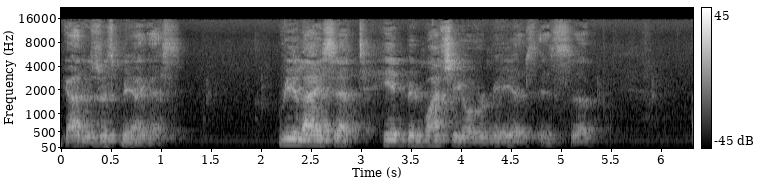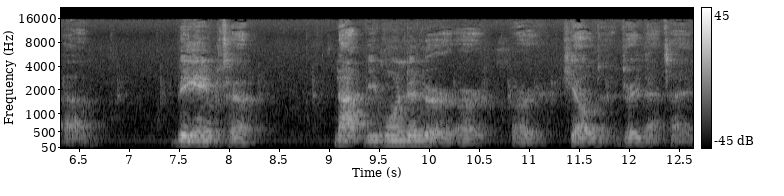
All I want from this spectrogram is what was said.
God was with me, I guess. Realized that He had been watching over me as, as uh, uh, being able to not be wounded or, or, or killed during that time.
